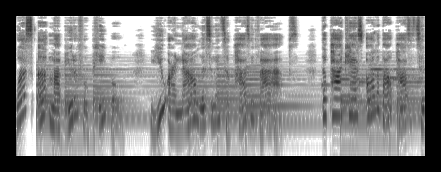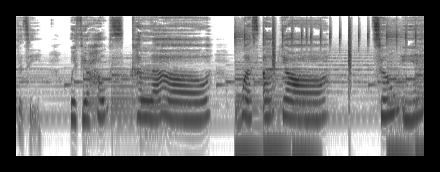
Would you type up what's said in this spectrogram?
What's up, my beautiful people? You are now listening to Posi Vibes, the podcast all about positivity, with your host, Kalo. What's up, y'all? Tune in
